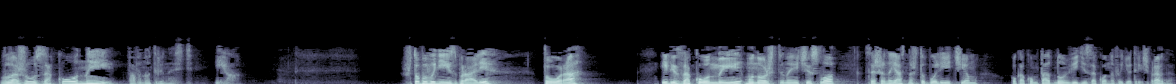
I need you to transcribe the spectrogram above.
Вложу законы во внутренность их. Что бы вы ни избрали, Тора или законы, множественное число, совершенно ясно, что более чем о каком-то одном виде законов идет речь, правда?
